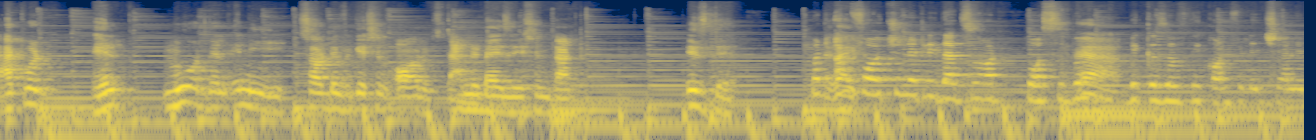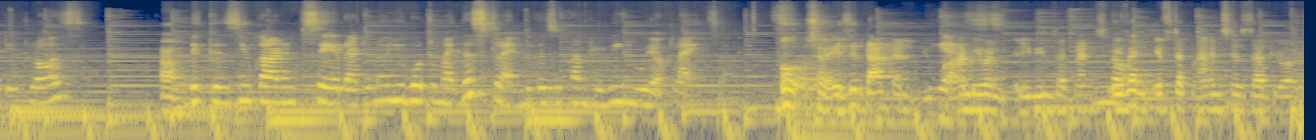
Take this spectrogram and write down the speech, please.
That would help more than any certification or standardization that is there. But Right. unfortunately, that's not possible Yeah. because of the confidentiality clause. Um, Because you can't say that you know you go to my this client because you can't reveal who your clients are. Oh, so is it that that you Yes. can't even reveal the clients? No. Even if the client says that you are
